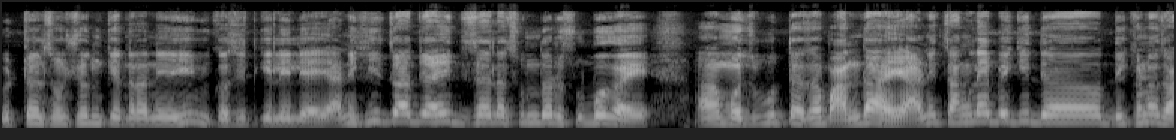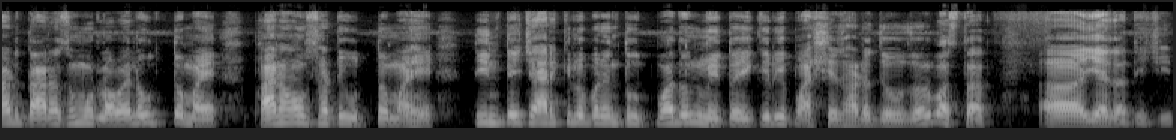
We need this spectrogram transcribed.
विठ्ठल संशोधन केंद्रानेही विकसित केलेली आहे. आणि ही जात जी आहे दिसायला सुंदर सुबक आहे मजबूत त्याचा बांधा आहे. आणि चांगल्यापैकी द दिखणं झाड दारासमोर लावायला उत्तम आहे. फार्म हाऊससाठी उत्तम आहे. तीन ते चार किलोपर्यंत उत्पादन मिळतं. एकरी पाचशे झाडं जवळजवळ बसतात या जातीची.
